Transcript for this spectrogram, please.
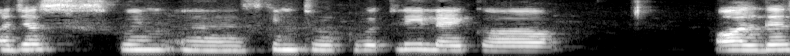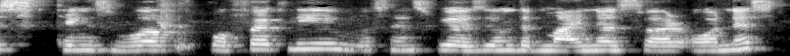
I just skim, uh, skim through quickly, like uh, all these things work perfectly since we assume that miners are honest.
